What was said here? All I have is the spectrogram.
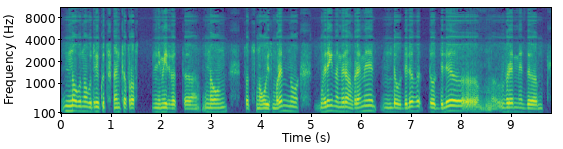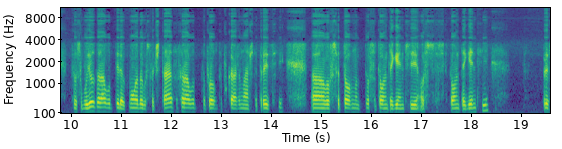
много-много други, които в момента просто не ми идват а, на ум съм много изморен, но винаги намирам време да отделя, да отделя време да се освободя от работа или ако мога да го съчетая с работата, просто да покажа нашите традиции а, в, световна, в световните агенции, в световните агенции. През,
